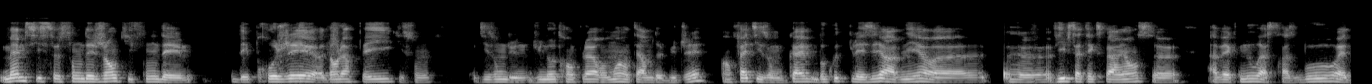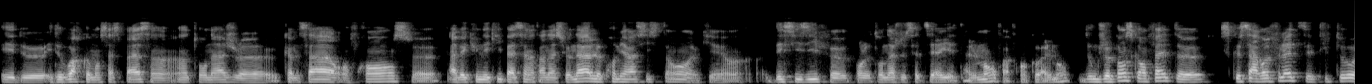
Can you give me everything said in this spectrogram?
Même si ce sont des gens qui font des, des projets dans leur pays qui sont disons, d'une autre ampleur, au moins en termes de budget. En fait, ils ont quand même beaucoup de plaisir à venir euh, euh, vivre cette expérience euh, avec nous à Strasbourg et, de, et, de, voir comment ça se passe, un, un tournage euh, comme ça en France, euh, avec une équipe assez internationale. Le premier assistant qui est un, décisif pour le tournage de cette série est allemand, enfin franco-allemand. Donc je pense qu'en fait, ce que ça reflète, c'est plutôt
